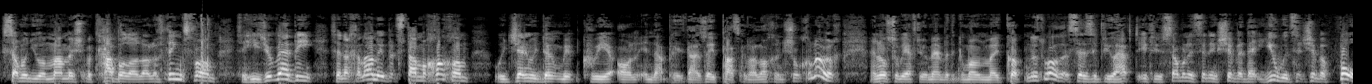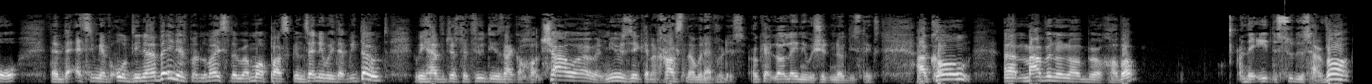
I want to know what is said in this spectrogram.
someone you are mamish makabel a lot of things from, so he's your Rebbe, so nachanami, but stam chocham, we generally don't rip Kriya on in that place. That's Zoy Paskin Halach and Shulchan Aruch, and also we have to remember the Gemara in Cotton as well, that says if you have to, if you someone is sitting Shiva that you would sit Shiva for, then the Esim you have all dinner Vedas, but the the Ramah Paskins anyway that we don't, we have just a few things like a hot shower and music and a chasna, whatever it is. Okay, lo we shouldn't know these things. Hakol uh, mavin. And they eat the sudas harva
